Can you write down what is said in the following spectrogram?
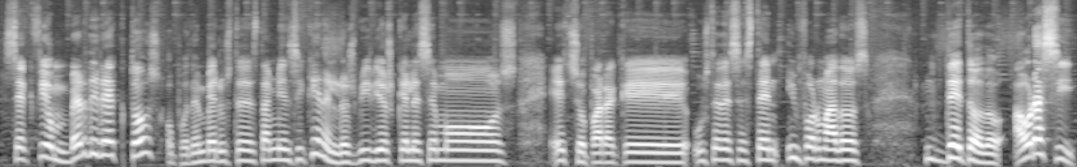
sección Ver Directos, o pueden ver ustedes también si quieren los vídeos que les hemos hecho para que ustedes estén informados de todo. Ahora sí,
